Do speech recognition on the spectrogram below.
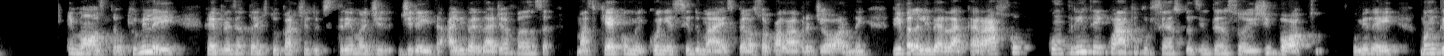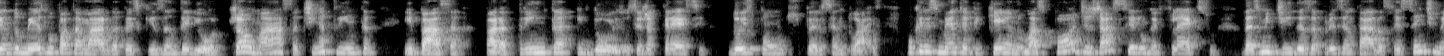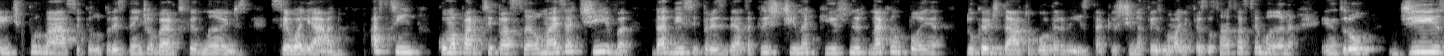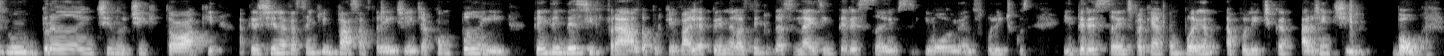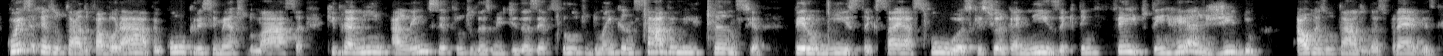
e mostram que o Milley, representante do partido de extrema direita A Liberdade Avança, mas que é conhecido mais pela sua palavra de ordem, Viva la Liberdade Carajo, com 34% das intenções de voto, o Milley, mantendo o mesmo patamar da pesquisa anterior. Já o Massa tinha 30 e passa para 32, ou seja, cresce dois pontos percentuais. O crescimento é pequeno, mas pode já ser um reflexo das medidas apresentadas recentemente por Massa e pelo presidente Alberto Fernandes, seu aliado, assim como a participação mais ativa da vice-presidenta Cristina Kirchner na campanha do candidato governista. A Cristina fez uma manifestação essa semana, entrou deslumbrante no TikTok. A Cristina está sempre em passo à frente, gente. Acompanhem, tentem decifrá-la, porque vale a pena. Ela sempre dá sinais interessantes e movimentos políticos interessantes para quem acompanha a política argentina. Bom, com esse resultado favorável, com o crescimento do Massa, que para mim, além de ser fruto das medidas, é fruto de uma incansável militância peronista, que sai às ruas, que se organiza, que tem feito, tem reagido ao resultado das prévias,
